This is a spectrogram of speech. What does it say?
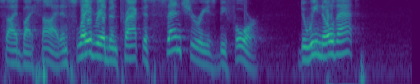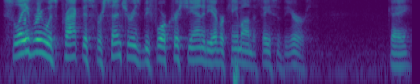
side by side. And slavery had been practiced centuries before. Do we know that? Slavery was practiced for centuries before Christianity ever came on the face of the earth. Okay?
